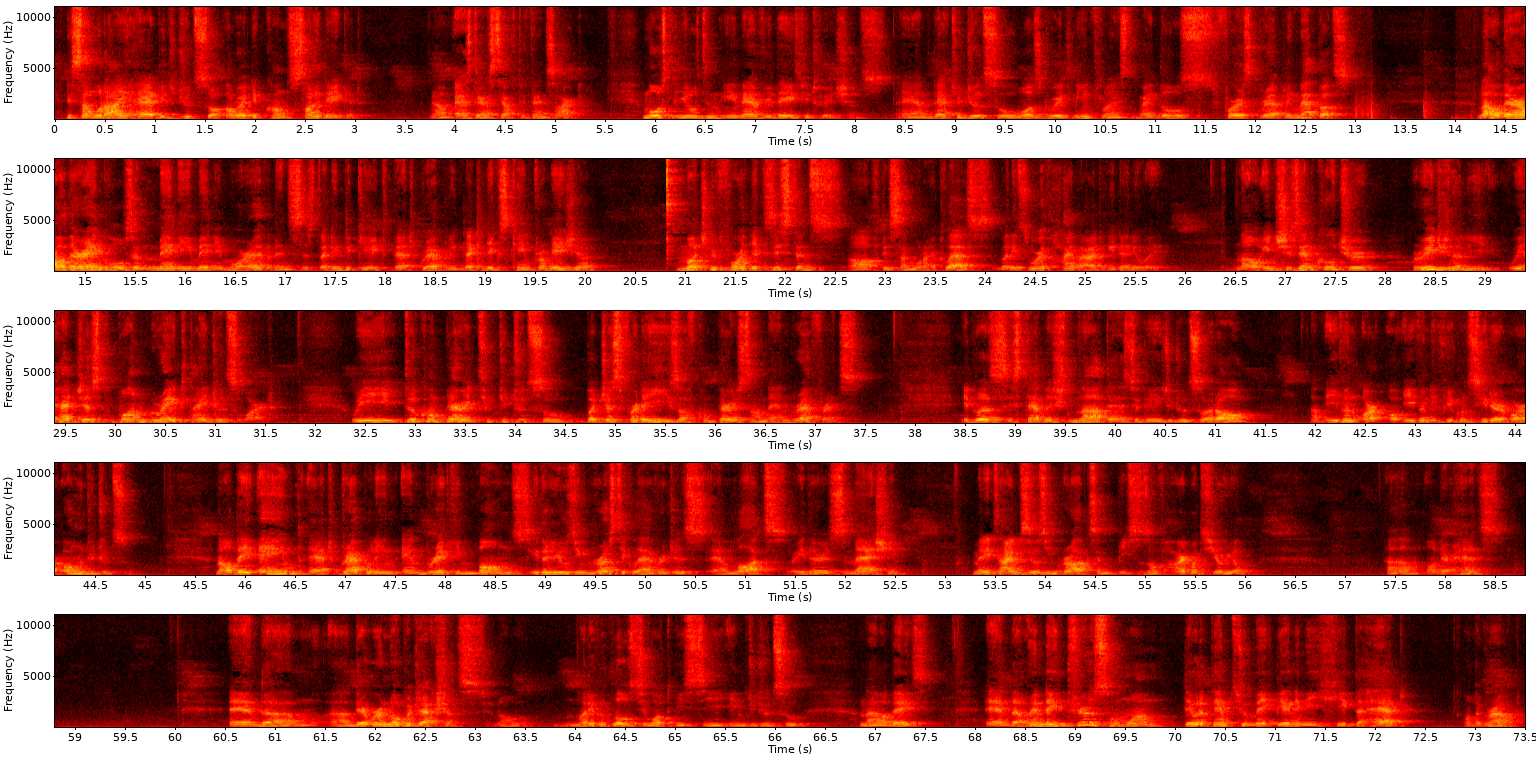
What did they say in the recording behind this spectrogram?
the samurai had the jujutsu already consolidated um, as their self-defense art, mostly used in, in everyday situations, and that jujutsu was greatly influenced by those first grappling methods. Now, there are other angles and many, many more evidences that indicate that grappling techniques came from Asia much before the existence of the samurai class, but it's worth highlighting it anyway. Now, in Shizen culture, regionally, we had just one great taijutsu art. We do compare it to jujutsu, but just for the ease of comparison and reference. It was established not as today's jujutsu at all, um, even, our, even if we consider our own jujutsu. Now they aimed at grappling and breaking bones, either using rustic leverages and locks, or either smashing, many times using rocks and pieces of hard material um, on their hands. And um, uh, there were no projections, you know, not even close to what we see in Jujutsu nowadays. And uh, when they threw someone, they would attempt to make the enemy hit the head on the ground,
